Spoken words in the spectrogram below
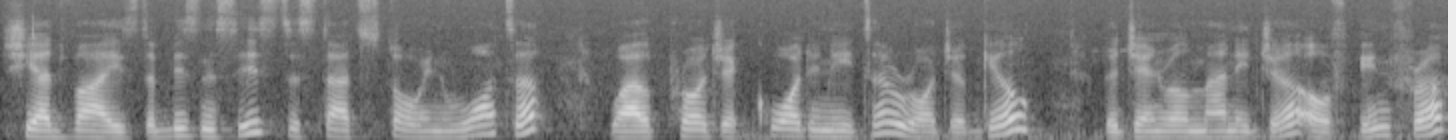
She advised the businesses to start storing water while project coordinator Roger Gill, the general manager of Infra,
